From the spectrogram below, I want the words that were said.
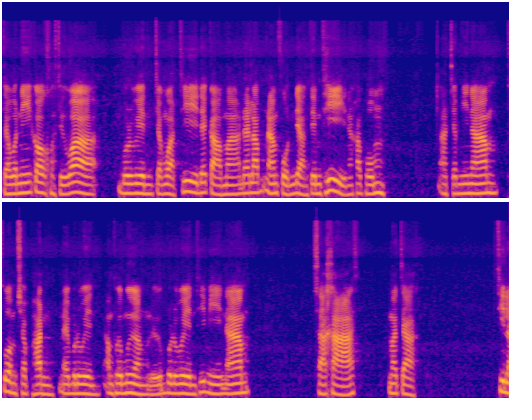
แต่วันนี้ก็ถือว่า บริเวณจังหวัดที่ได้กล่าวมาได้รับน้ำฝนอย่างเต็มที่นะครับผมอาจจะมีน้ำท่วมฉับพลันในบริเวณอำเภอเมือง หรือบริเวณที่มีน้ำสาขามาจากที่ไหล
